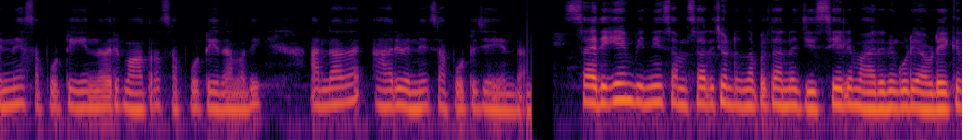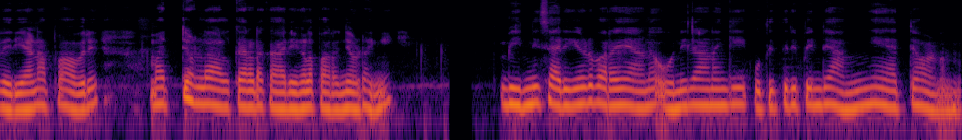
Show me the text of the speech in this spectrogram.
എന്നെ സപ്പോർട്ട് ചെയ്യുന്നവർ മാത്രം സപ്പോർട്ട് ചെയ്താൽ മതി. അല്ലാതെ ആരും എന്നെ സപ്പോർട്ട് ചെയ്യണ്ട. സരികയും പിന്നെയും സംസാരിച്ചുകൊണ്ടിരുന്നപ്പോൾ തന്നെ ജിസയിലും ആരനും കൂടി അവിടേക്ക് വരികയാണ്. അപ്പോൾ അവർ മറ്റുള്ള ആൾക്കാരുടെ കാര്യങ്ങൾ പറഞ്ഞു തുടങ്ങി. ബിന്നി സരികയോട് പറയുകയാണ് ഒന്നിലാണെങ്കിൽ കുത്തിത്തിരിപ്പിന്റെ അങ്ങേയറ്റമാണെന്ന്.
